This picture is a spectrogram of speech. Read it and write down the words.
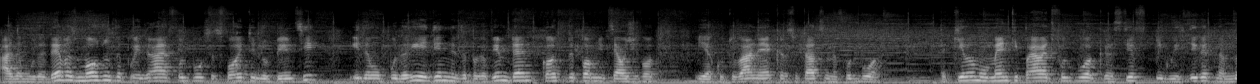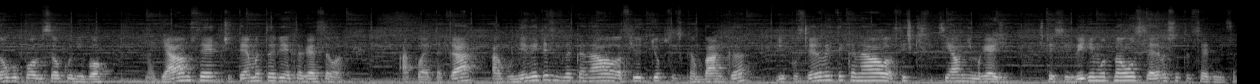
а да му даде възможност да поиграе футбол със своите любимци и да му подари един незабравим ден, който да помни цял живот. И ако това не е красотата на футбола. Такива моменти правят футбола красив и го издигат на много по-високо ниво. Надявам се, че темата ви е харесала. Ако е така, абонирайте се за канала в YouTube с камбанка и последвайте канала във всички социални мрежи. Ще се видим отново следващата седмица.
